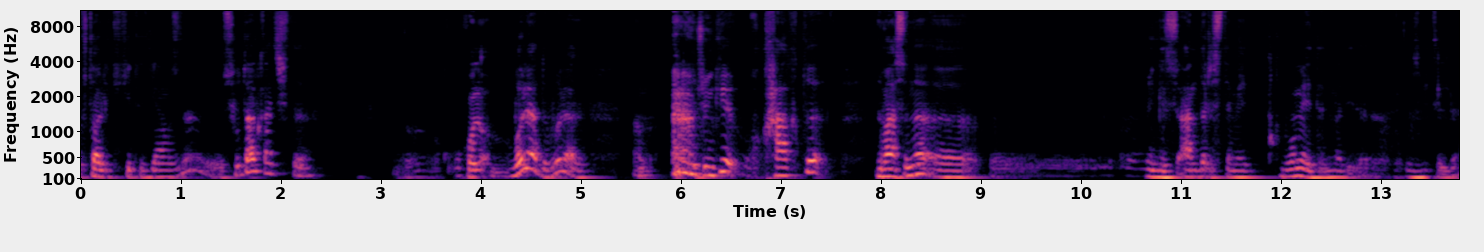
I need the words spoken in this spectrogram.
iftorlikka ketayotganimizda suv tarqatishdi. Bo'ladi bo'ladi. Chunki xalqni nimasini e, inglizcha underestimate bo'lmaydi nima deydi o'zbek tilida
